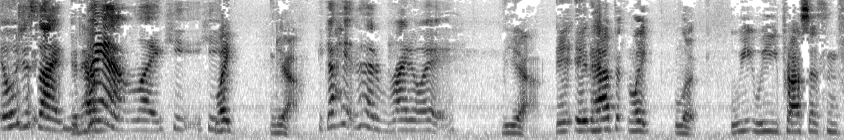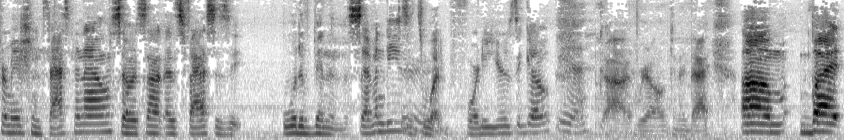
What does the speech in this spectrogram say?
It was just like It bam, happened- like he he like yeah he got hit in the head right away. yeah it, it happened like look we we process information faster now so it's not as fast as it would have been in the 70s it's what 40 years ago Yeah. God, we're all gonna die. Um, but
